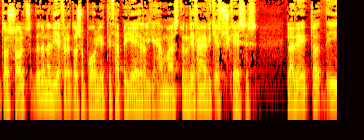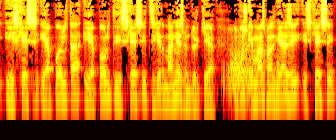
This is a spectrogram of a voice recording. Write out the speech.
Το Σόλτς δεν τον ενδιαφέρε τόσο πολύ τι θα πήγε Ισραήλ και Χαμάς. Τον ενδιαφέραν οι δικές του σχέσεις. Δηλαδή το, η, η, σχέση, η, απόλυτα, η απόλυτη σχέση της Γερμανίας με την Τουρκία. Όπως και εμάς μας νοιάζει η σχέση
